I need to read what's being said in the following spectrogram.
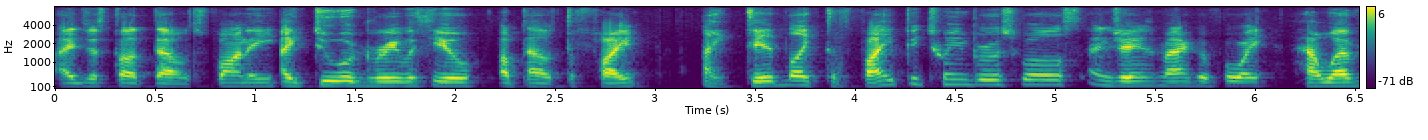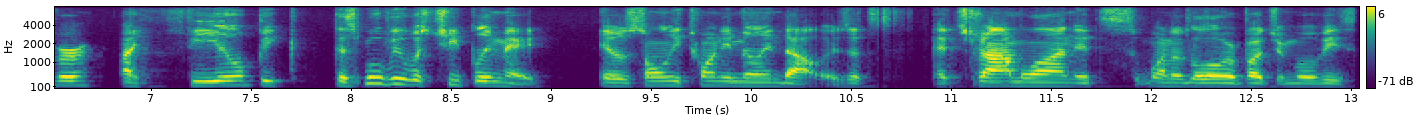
I just thought that was funny. I do agree with you about the fight. I did like the fight between Bruce Willis and James McAvoy. However, I feel bec- this movie was cheaply made. It was only twenty million dollars. It's it's Shyamalan. It's one of the lower budget movies.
